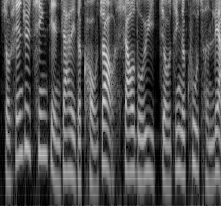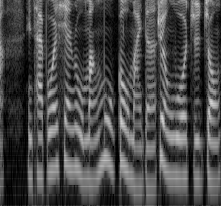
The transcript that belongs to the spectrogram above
首先去清点家里的口罩、消毒液、酒精的库存量，你才不会陷入盲目购买的漩涡之中。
